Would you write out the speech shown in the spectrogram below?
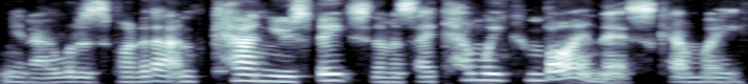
you know, what is the point of that? And can you speak to them and say, can we combine this? Can we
